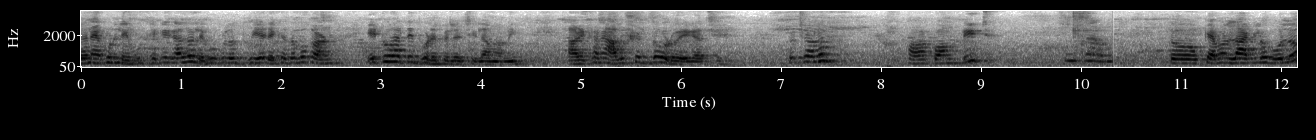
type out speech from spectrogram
মানে এখন লেবু থেকে গেল লেবুগুলো ধুয়ে রেখে দেবো কারণ এটু হাতে ধরে ফেলেছিলাম আমি। আর এখানে আলু সেদ্ধও রয়ে গেছে। তো চলো, খাওয়া কমপ্লিট তো কেমন লাগল বলো?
